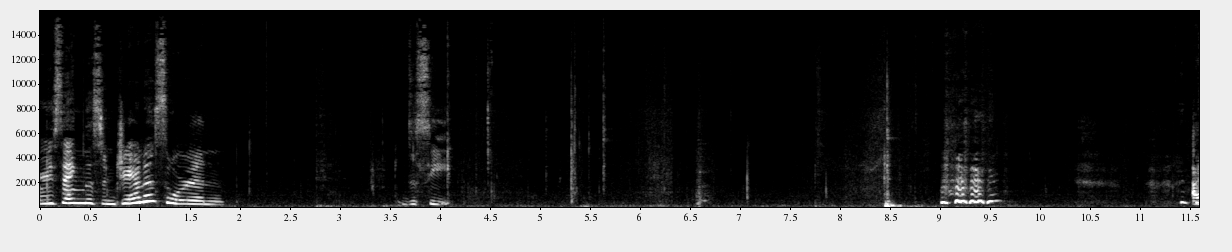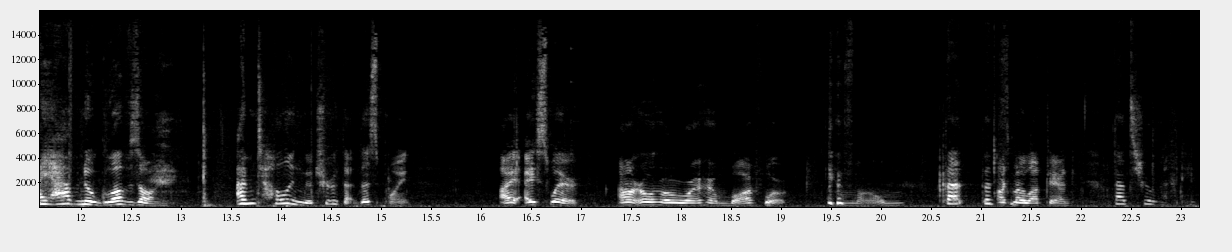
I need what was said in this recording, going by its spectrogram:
Are you saying this in Janus or in deceit? I have no gloves on. I'm telling the truth at this point. I I swear. I don't know how right hand, I swear. Um, that that's that's my left hand. that's your left hand.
